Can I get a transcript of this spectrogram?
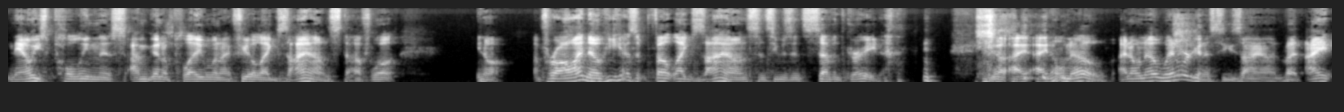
now he's pulling this. I'm going to play when I feel like Zion stuff. Well, you know, for all I know, he hasn't felt like Zion since he was in seventh grade. you know, I, I don't know. I don't know when we're going to see Zion, but I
